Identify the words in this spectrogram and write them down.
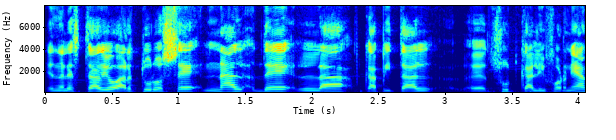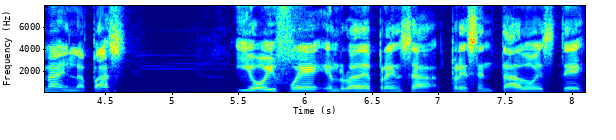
en el estadio Arturo C. Nal de la capital sudcaliforniana, en La Paz. Y hoy fue en rueda de prensa presentado este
